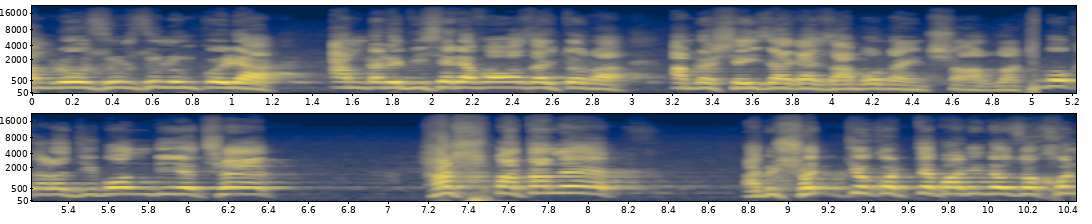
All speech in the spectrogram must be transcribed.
আমরাও জোর জুলুম কইরা আমরারে বিচাইরা পাওয়া যাইতো না। আমরা সেই জায়গায় যাব না, ইনশাআল্লাহ। বোকারা জীবন দিয়েছে, হাসপাতালে। আমি সহ্য করতে পারি না, যখন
